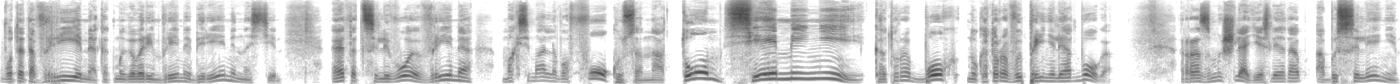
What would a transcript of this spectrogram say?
вот это время, как мы говорим, время беременности, это целевое время максимального фокуса на том семени, которое Бог, ну, которое вы приняли от Бога размышлять, если это об- исцелении,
